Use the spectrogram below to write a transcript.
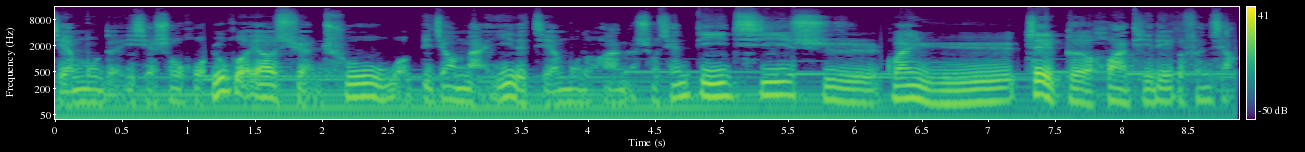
节目的一些收获。如果要选出我比较满意的节目的话呢，首先第一期是关于这个话题的一个分享，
